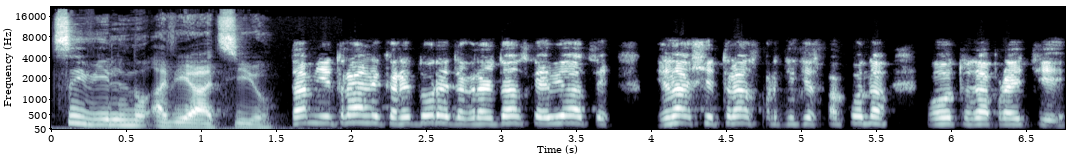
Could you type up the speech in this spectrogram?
цивільну авіацію. Там нейтральні коридори для гражданської авіації, і наші транспортники спокійно можуть туда пройти.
